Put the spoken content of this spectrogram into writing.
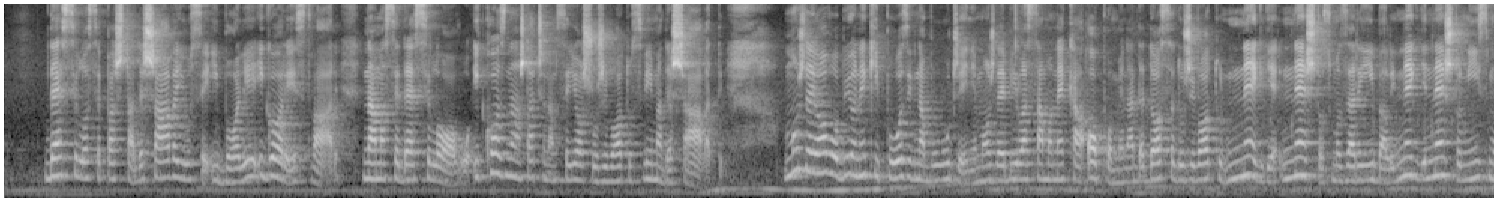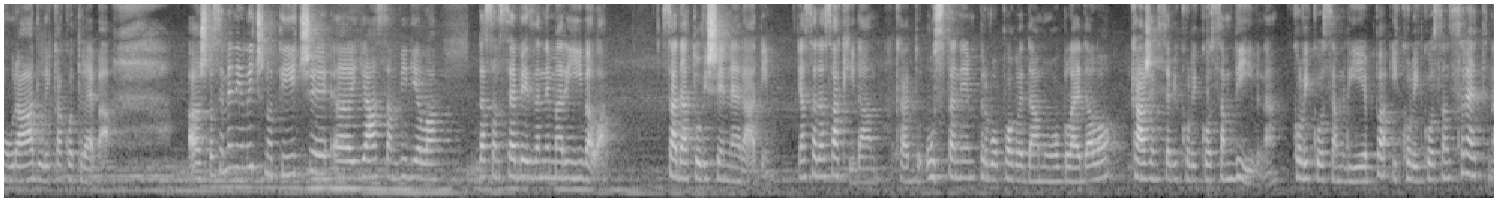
desilo se pa šta, dešavaju se i bolje i gore stvari. Nama se desilo ovo i ko zna šta će nam se još u životu svima dešavati. Možda je ovo bio neki poziv na buđenje, možda je bila samo neka opomena da do sad u životu negdje nešto smo zaribali, negdje nešto nismo uradili kako treba. A što se meni lično tiče, e, ja sam vidjela da sam sebe zanemarivala. Sada to više ne radim. Ja sada svaki dan kad ustanem, prvo pogledam u ogledalo, kažem sebi koliko sam divna, koliko sam lijepa i koliko sam sretna.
